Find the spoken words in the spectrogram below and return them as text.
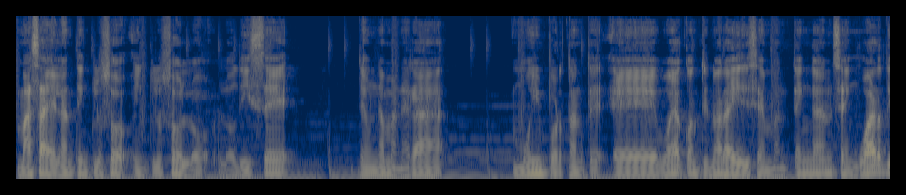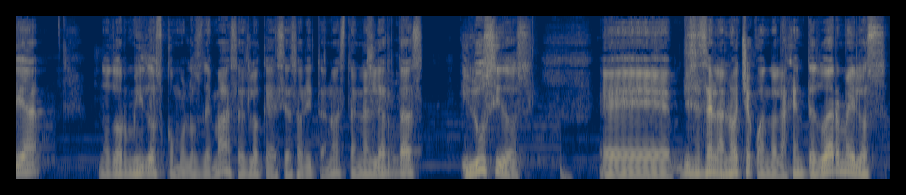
Más adelante incluso, incluso lo, lo dice de una manera muy importante. Eh, voy a continuar ahí, dice, manténganse en guardia no dormidos como los demás, es lo que decías ahorita, ¿no? Están alertas y lúcidos. Eh, dices en la noche cuando la gente duerme y los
